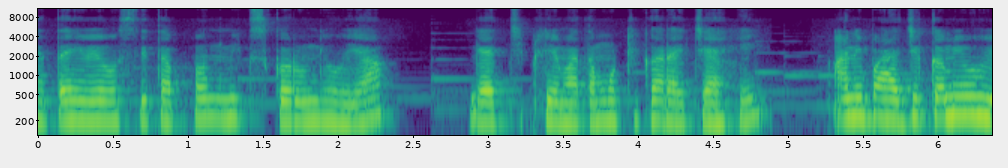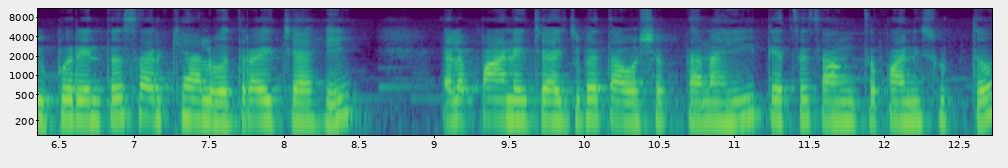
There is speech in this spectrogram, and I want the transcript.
आता हे व्यवस्थित आपण मिक्स करून घेऊया. गॅसची फ्लेम आता मोठी करायची आहे. आणि भाजी कमी होईपर्यंत सारखी हलवत राहायची आहे. याला पाण्याची अजिबात आवश्यकता नाही. त्याचं चांगचं पाणी सुटतं.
